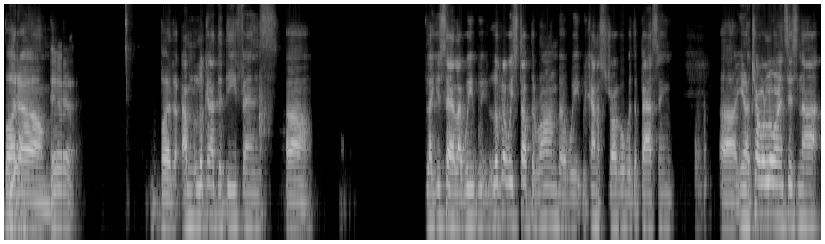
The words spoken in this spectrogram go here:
But Yeah. um yeah, but I'm looking at the defense. Uh, like you said, like we, we look like we stopped the run, but we, we kind of struggle with the passing. Uh, you know, Trevor Lawrence is not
